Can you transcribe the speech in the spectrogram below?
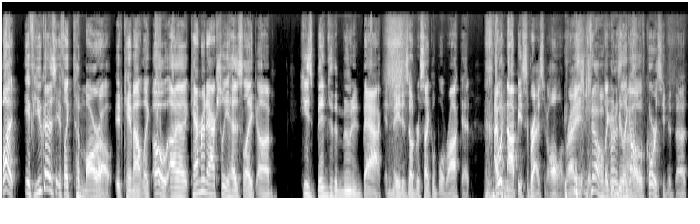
But if you guys, if like tomorrow it came out like, oh, uh, Cameron actually has like, um, he's been to the moon and back and made his own recyclable rocket. I would not be surprised at all, right? No, of like it would be course like, not. oh, of course he did that.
